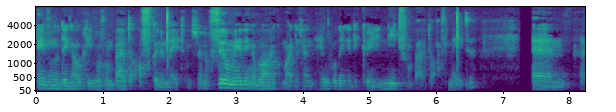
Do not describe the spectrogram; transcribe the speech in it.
een van de dingen ook die we van buitenaf kunnen meten. Want er zijn nog veel meer dingen belangrijk, maar er zijn heel veel dingen die kun je niet van buitenaf meten. En uh,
